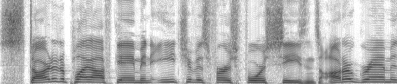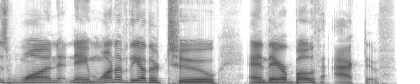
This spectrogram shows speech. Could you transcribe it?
Started a playoff game in each of his first four seasons. Otto Graham is one. Name one of the other two, and they are both active.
